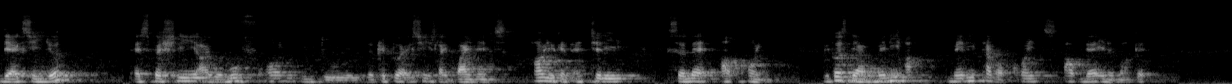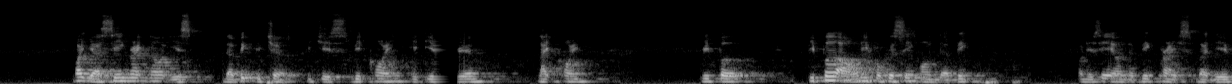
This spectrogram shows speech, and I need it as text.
the exchanger. Especially, I will move on into the crypto exchange like Binance. How you can actually select altcoin because there are many many type of coins out there in the market. What you are seeing right now is the big picture, which is Bitcoin, Ethereum, Litecoin, Ripple. People are only focusing on the big, what you say, on the big price, but they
